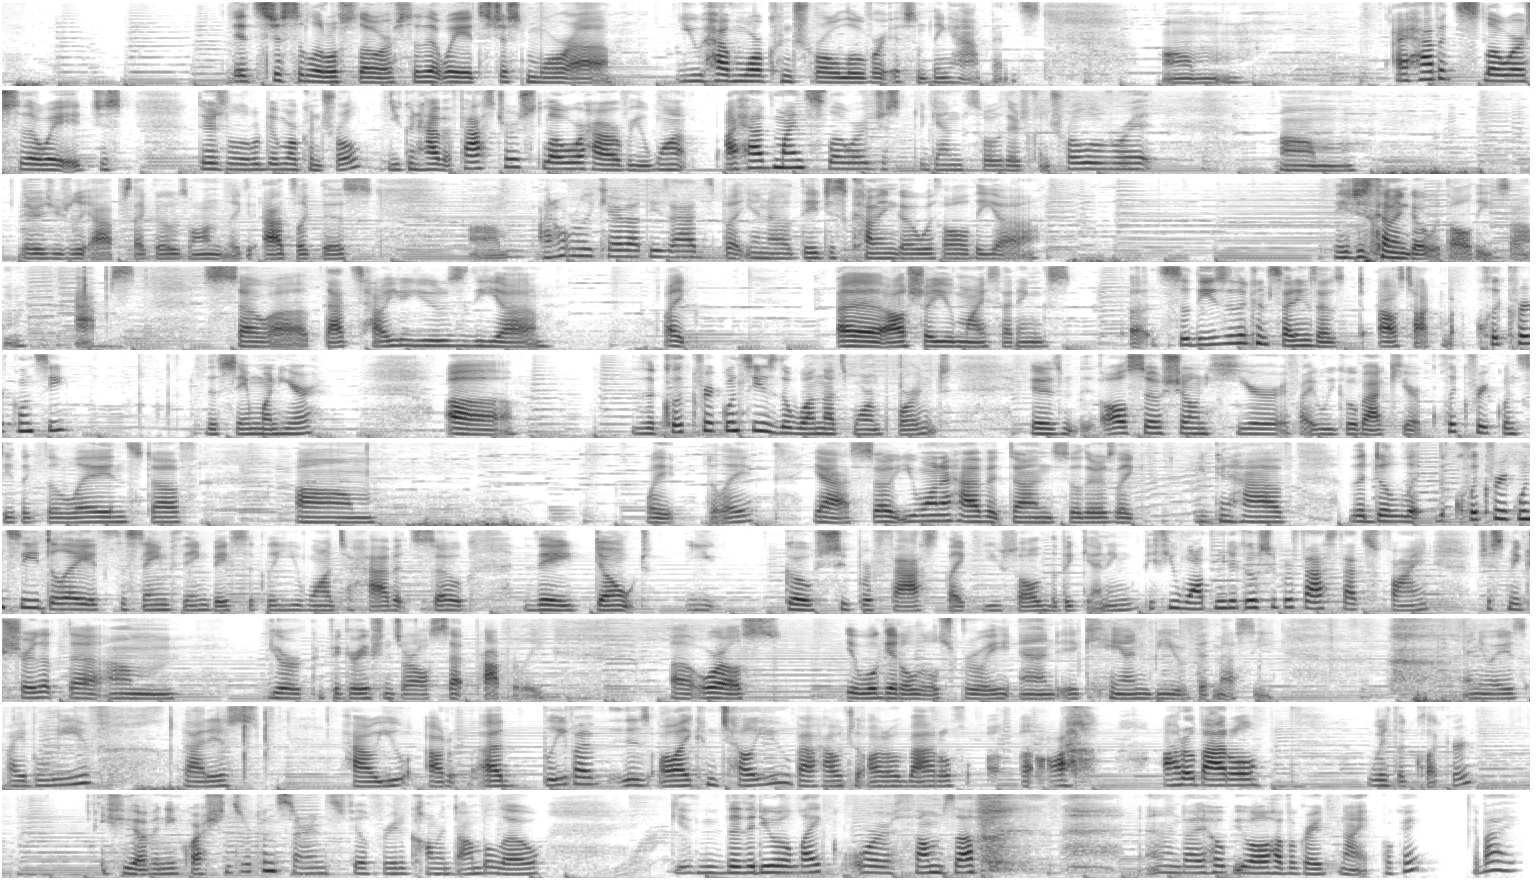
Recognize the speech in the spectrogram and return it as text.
It's just a little slower, so that way it's just more, uh, you have more control over if something happens. Um, I have it slower so that way it just there's a little bit more control. You can have it faster, slower, however you want. I have mine slower just again so there's control over it. Um, there's usually apps that goes on like ads like this. Um, I don't really care about these ads, but you know they just come and go with all the uh, they just come and go with all these um, apps. So uh, that's how you use the uh, like. Uh, I'll show you my settings uh, so these are the settings I was, I was talking about. Click frequency, the same one here. Uh, the click frequency is the one that's more important. It is also shown here, if I we go back here, click frequency, like delay and stuff. Um, wait, delay? Yeah, so you want to have it done so there's like, you can have the delay, the click frequency delay, it's the same thing. Basically, you want to have it so they don't, you, go super fast like you saw in the beginning. If you want them to go super fast, that's fine. Just make sure that the um, your configurations are all set properly, uh, or else it will get a little screwy and it can be a bit messy. Anyways, I believe that is how you auto. I believe I, is all I can tell you about how to auto battle, uh, uh, auto battle with a clicker. If you have any questions or concerns, feel free to comment down below give the video a like or a thumbs up. and I hope you all have a great night, okay? Goodbye.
